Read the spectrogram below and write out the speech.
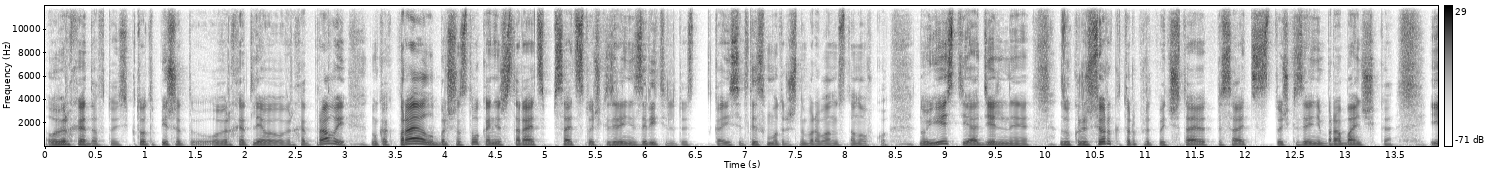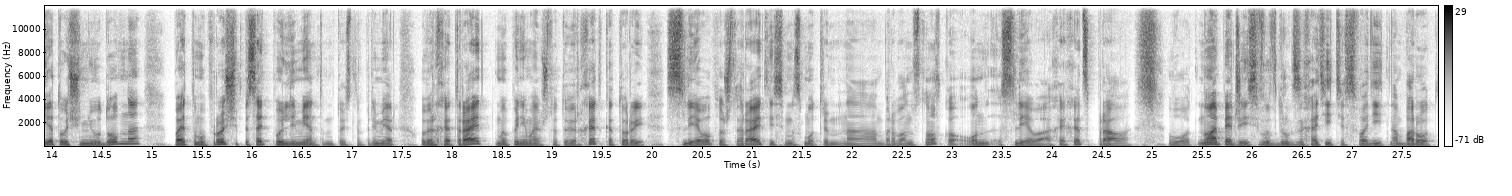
оверхедов. То есть кто-то пишет оверхед левый, оверхед правый, ну, как правило, большинство, конечно, старается писать с точки зрения зрителя, то есть если ты смотришь на барабанную установку. Но есть и отдельные звукорежиссеры, которые предпочитают писать с точки зрения барабанщика. И это очень неудобно, поэтому проще писать по элементам. То есть, например, overhead right, мы понимаем, что это overhead, который слева, потому что right, если мы смотрим на барабанную установку, он слева, а hi-hat справа. Вот. Но опять же, если вы вдруг захотите сводить наоборот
